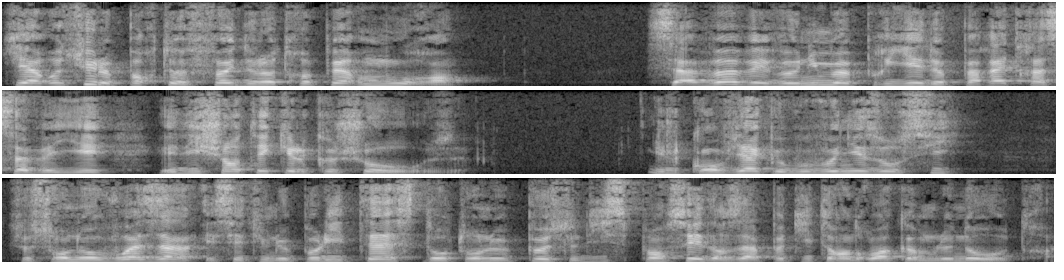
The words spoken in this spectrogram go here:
qui a reçu le portefeuille de notre père mourant. Sa veuve est venue me prier de paraître à sa veillée et d'y chanter quelque chose. Il convient que vous veniez aussi. Ce sont nos voisins, et c'est une politesse dont on ne peut se dispenser dans un petit endroit comme le nôtre.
